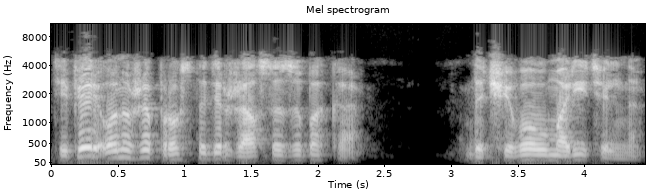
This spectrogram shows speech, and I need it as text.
Теперь он уже просто держался за бока. До чего уморительно!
